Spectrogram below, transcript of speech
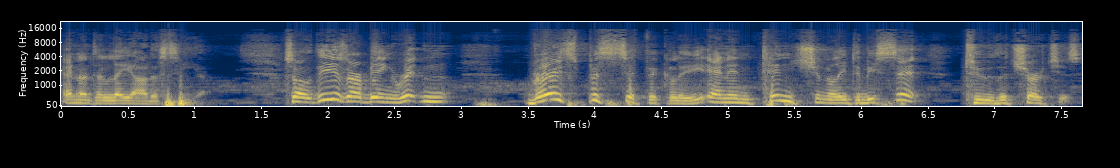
and unto Laodicea. So these are being written very specifically and intentionally to be sent to the churches.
